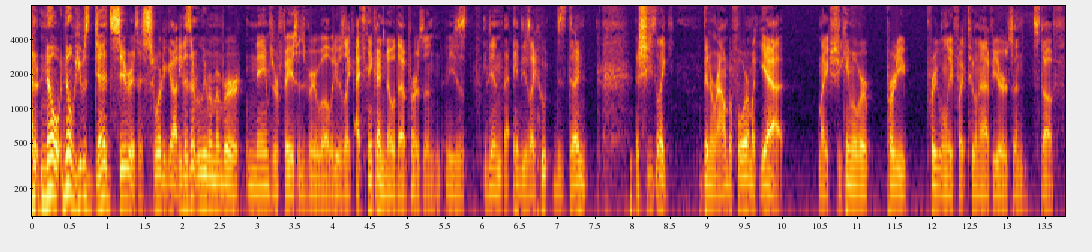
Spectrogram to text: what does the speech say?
I don't no, no, he was dead serious. I swear to God, he doesn't really remember names or faces very well. But he was like, I think I know that person, and he just he didn't. And he's like, Who? Did I, has she like been around before? I'm like, Yeah, like she came over pretty frequently for like two and a half years and stuff.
